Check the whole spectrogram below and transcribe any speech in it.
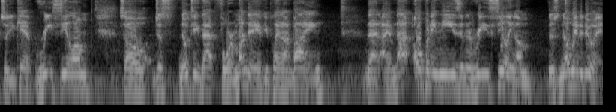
so you can't reseal them. So just notate that for Monday if you plan on buying that I am not opening these and then resealing them. There's no way to do it.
